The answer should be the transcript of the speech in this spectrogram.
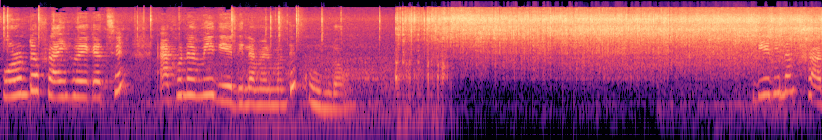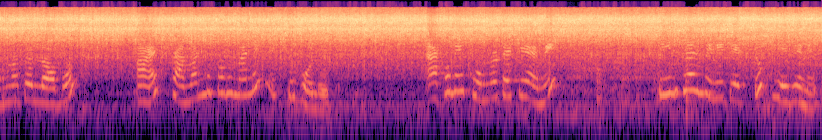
ফোড়নটা ফ্রাই হয়ে গেছে। এখন আমি দিয়ে দিলাম এর মধ্যে কুমড়ো। দিয়ে দিলাম স্বাদ মতো লবণ আর সামান্য পরিমাণে একটু হলুদ। এখন এই কুমড়োটাকে আমি তিন চার মিনিট একটু ভেজে নেব।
